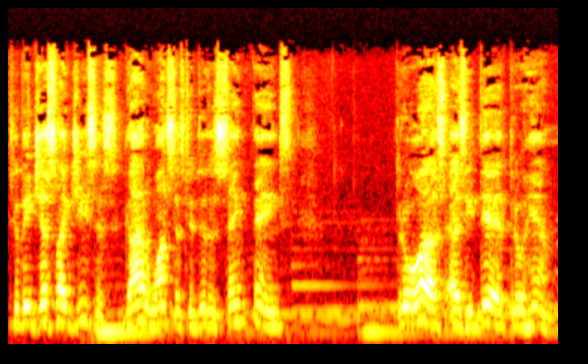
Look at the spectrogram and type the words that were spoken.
to be just like Jesus. God wants us to do the same things through us as he did through him.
